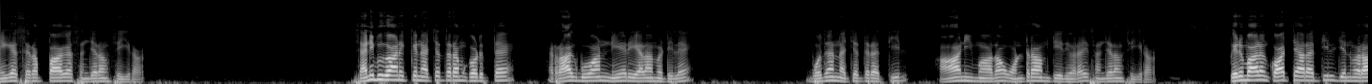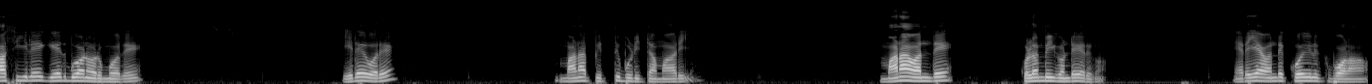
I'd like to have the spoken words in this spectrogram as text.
மிக சிறப்பாக சஞ்சாரம் செய்கிறார். சனி பகவானுக்கு நட்சத்திரம் கொடுத்த ராகு பகவான் நேர் ஏழாம் வீட்டிலே புதன் நட்சத்திரத்தில் ஆனி மாதம் ஒன்றாம் தேதி வரை சஞ்சாரம் செய்கிறார். பெரும்பாலும் கோச்சாரத்தில் ஜென்ம ராசியிலே கேது பகவான் வரும்போது இதே ஒரு மன பித்து பிடித்த மாதிரி மனம் வந்து குழம்பி கொண்டே இருக்கும். நிறையா வந்து கோயிலுக்கு போகலாம்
